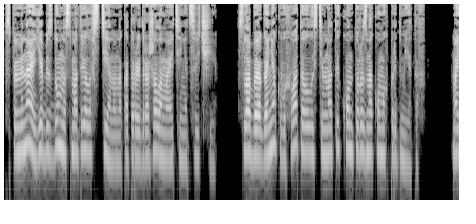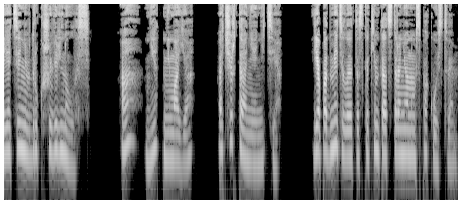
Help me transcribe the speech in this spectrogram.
Вспоминая, я бездумно смотрела в стену, на которой дрожала моя тень от свечи. Слабый огонек выхватывал из темноты контуры знакомых предметов. Моя тень вдруг шевельнулась. А, нет, не моя. Очертания не те. Я подметила это с каким-то отстраненным спокойствием.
